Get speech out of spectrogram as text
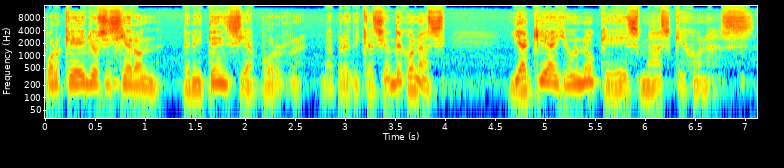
porque ellos hicieron penitencia por la predicación de Jonás, y aquí hay uno que es más que Jonás.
